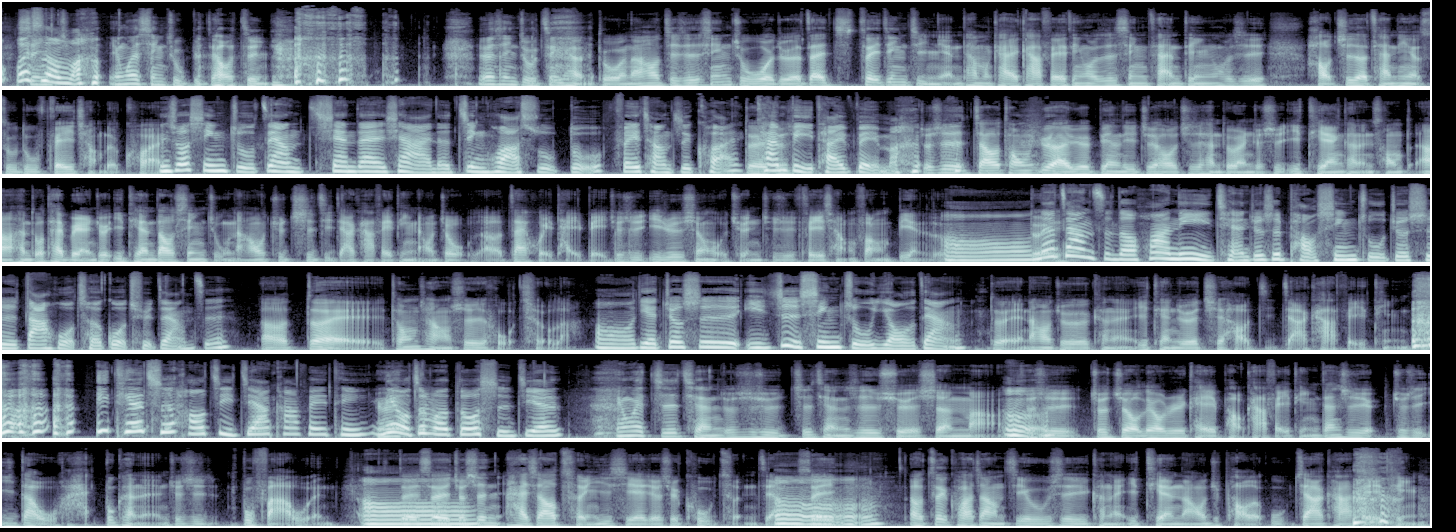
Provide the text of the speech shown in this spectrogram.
为 什么？因为新竹比较近。因为新竹近很多，然后其实新竹我觉得在最近几年，他们开咖啡厅或是新餐厅或是好吃的餐厅的速度非常的快你。说新竹这样现在下来的进化速度非常之快，对就是堪比台北嘛？就是交通越来越便利之后，其实很多人就是一天可能从啊、很多台北人就一天到新竹，然后去吃几家咖啡厅，然后就呃再回台北，就是一日生活圈就是非常方便了。哦，那这样子的话，你以前就是跑新竹，就是搭火车过去这样子。呃，对，通常是火车啦，哦，也就是一日新竹游这样，对，然后就是可能一天就会吃好几家咖啡厅，一 天吃好几家咖啡厅，你有这么多时间？因为之前就是之前是学生嘛，嗯就是就只有六日可以跑咖啡厅，但是就是一到五还不可能就是不发文，哦，对，所以就是还是要存一些就是库存这样，嗯，所以嗯嗯嗯呃最夸张几乎是可能一天然后就跑了五家咖啡厅。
